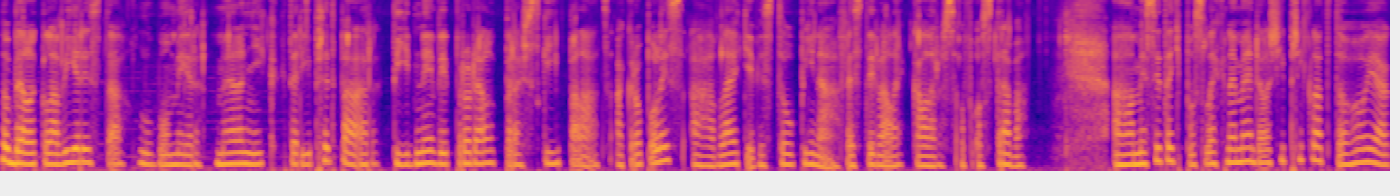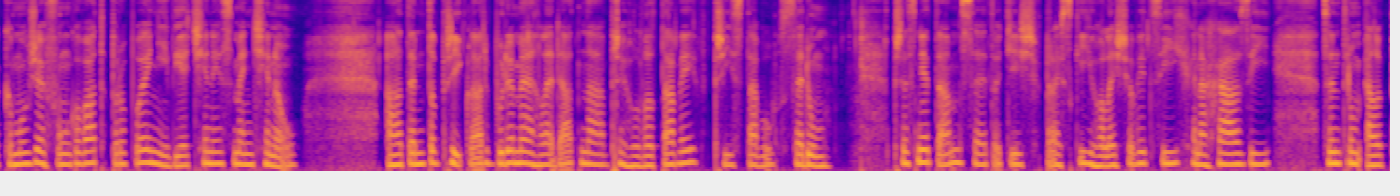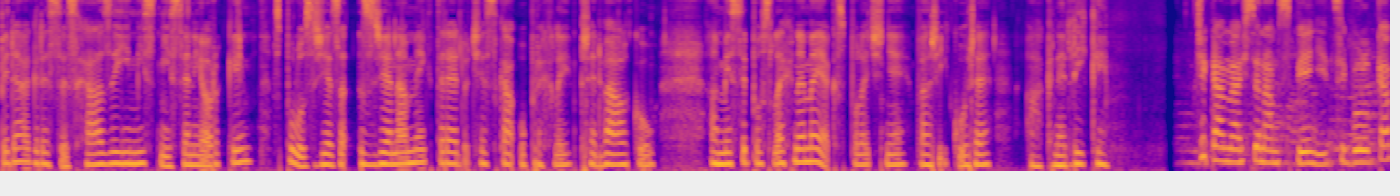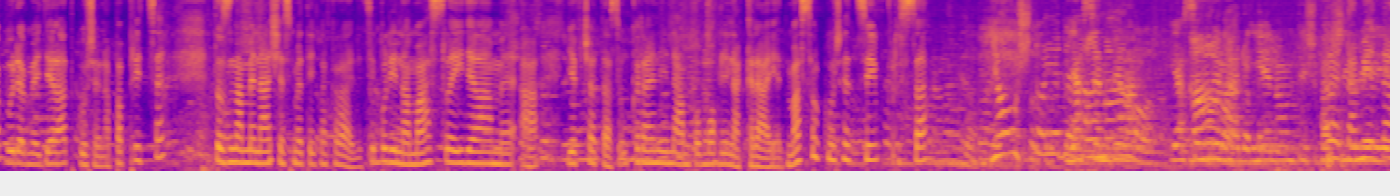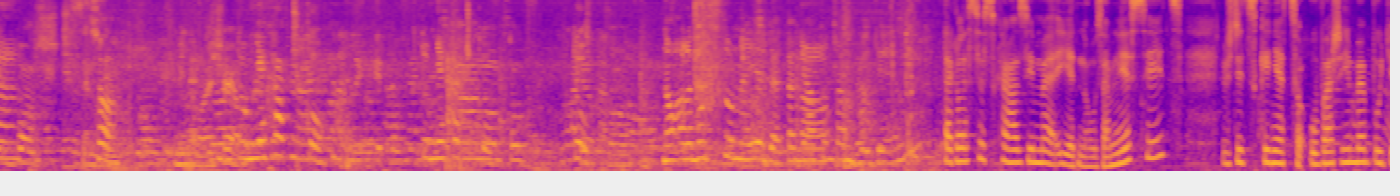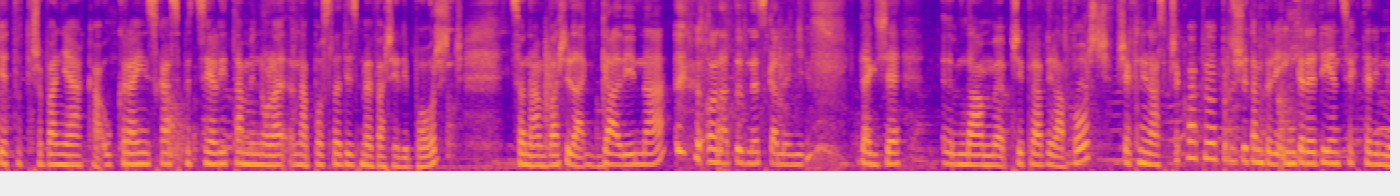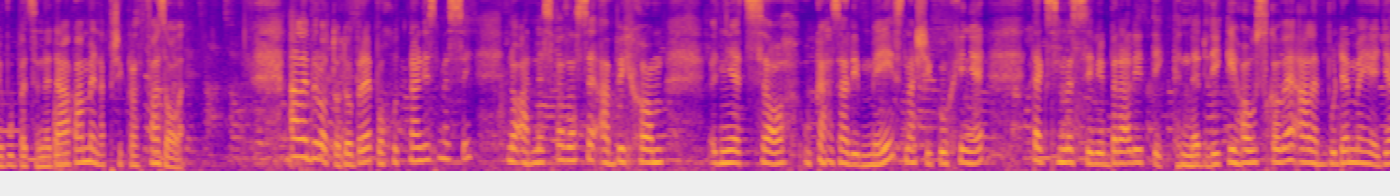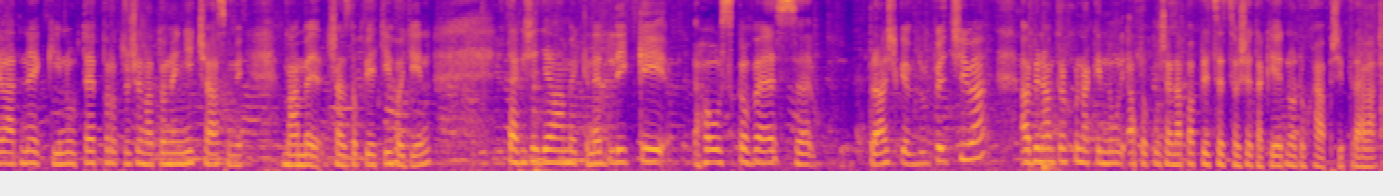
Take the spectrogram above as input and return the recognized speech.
To byl klavírista Lubomír Melník, který před pár týdny vyprodal pražský palác Akropolis a v létě vystoupí na festivale Colors of Ostrava. A my si teď poslechneme další příklad toho, jak může fungovat propojení většiny s menšinou. A tento příklad budeme hledat na břehu Vltavy v přístavu 7. Přesně tam se totiž v pražských Holešovicích nachází centrum Elpida, kde se scházejí místní seniorky spolu s, žez- s ženami, které do Česka uprchly před válkou. A my si poslechneme, jak společně vaří kuře a knedlíky. Čekáme, až se nám spění cibulka, budeme dělat kuře na paprice. To znamená, že jsme teď nakrájeli cibuli, na másle ji děláme a děvčata z Ukrajiny nám pomohli nakrájet maso kuřeci, prsa. Jo, už to jede, Já jsem byla, já jsem Málo, byla dobrý. jenom, když Ale tam je vařili ta-. Jsem Co? byla Minule, že Tu jo? měchačku. Tu měchačku. Tu. No ale moc to nejede, tak já to tam hodím. Takhle se scházíme jednou za měsíc, vždycky něco uvaříme, buď je to třeba nějaká ukrajinská specialita, minule naposledy jsme vařili boršť, co nám vařila Galina, ona tu dneska není, takže nám připravila boršť, všechny nás překvapilo, protože tam byly ingredience, které my vůbec nedáváme, například fazole. Ale bylo to dobré, pochutnali jsme si. No a dneska zase, abychom něco ukázali my z naší kuchyně, tak jsme si vybrali ty knedlíky houskové, ale budeme je dělat ne kinuté, protože na to není čas. My máme čas do pěti hodin. Takže děláme knedlíky houskové s práškem do pečiva, aby nám trochu nakynuli a to kuře na paprice, což je taky jednoduchá příprava,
